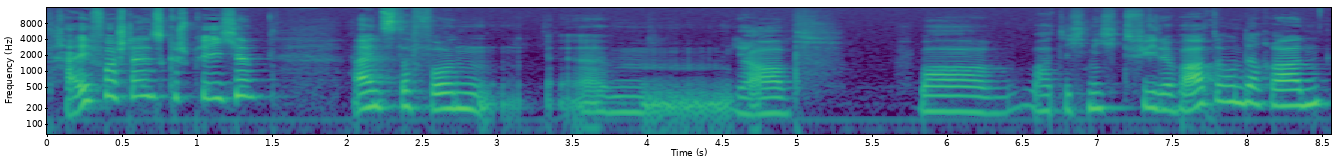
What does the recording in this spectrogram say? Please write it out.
drei Vorstellungsgespräche. Eins davon, ähm, ja, war, hatte ich nicht viele Erwartungen daran.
